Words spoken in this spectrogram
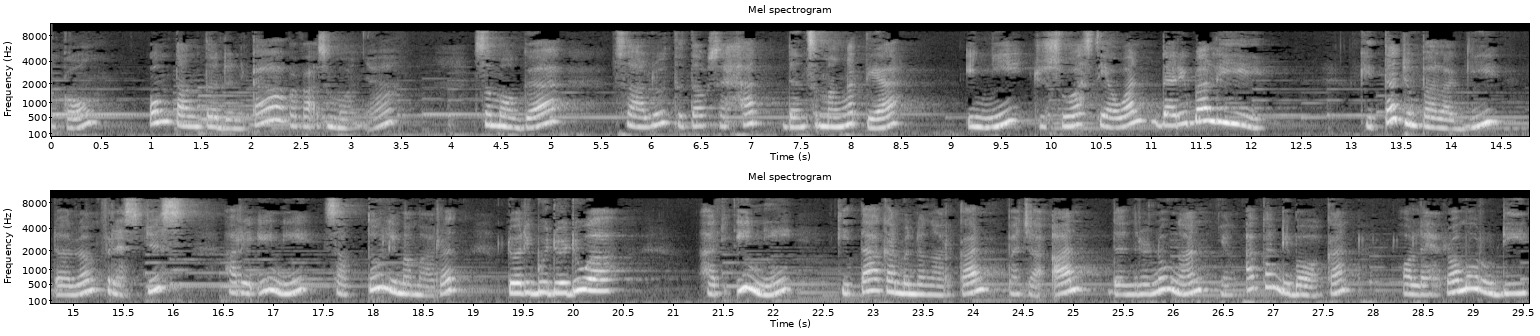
Engkong, Om, Tante, dan kakak-kakak semuanya. Semoga selalu tetap sehat dan semangat ya. Ini Joshua Setiawan dari Bali. Kita jumpa lagi dalam Fresh Juice hari ini Sabtu 5 Maret 2022. Hari ini kita akan mendengarkan bacaan dan renungan yang akan dibawakan oleh Romo Rudi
